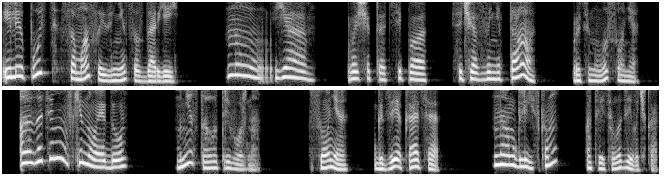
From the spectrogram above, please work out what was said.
«Или пусть сама соединится с Дарьей». «Ну, я... вообще-то, типа, сейчас занята», — протянула Соня. «А затем в кино иду». Мне стало тревожно. «Соня, где Катя?» «На английском», — ответила девочка.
